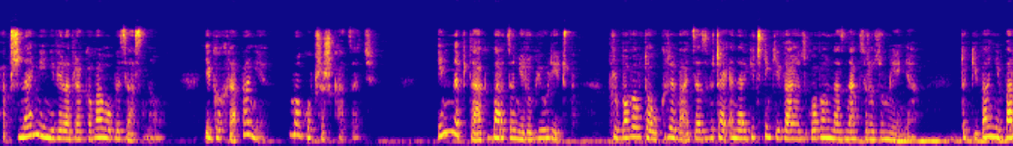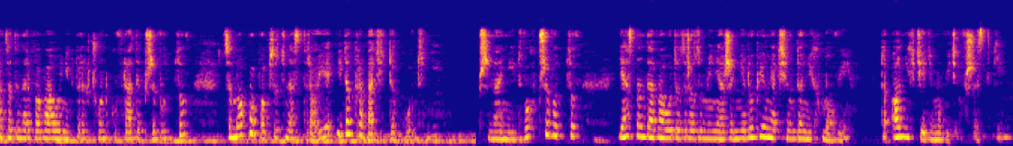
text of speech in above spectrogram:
a przynajmniej niewiele brakowało, by zasnął. Jego chrapanie mogło przeszkadzać. Inny ptak bardzo nie lubił liczb. Próbował to ukrywać, zazwyczaj energicznie kiwając głową na znak zrozumienia. To kiwanie bardzo denerwowało niektórych członków Rady Przywódców, co mogło popsuć nastroje i doprowadzić do kłótni. Przynajmniej dwóch przywódców jasno dawało do zrozumienia, że nie lubią, jak się do nich mówi. To oni chcieli mówić o wszystkim.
